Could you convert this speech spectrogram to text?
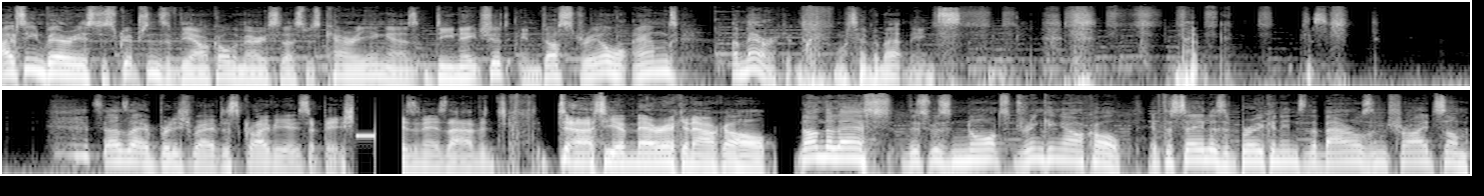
I've seen various descriptions of the alcohol the Mary Celeste was carrying as denatured, industrial, and American, whatever that means. Sounds like a British way of describing it. It's a bit isn't it? Is that dirty American alcohol? Nonetheless, this was not drinking alcohol. If the sailors had broken into the barrels and tried some,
